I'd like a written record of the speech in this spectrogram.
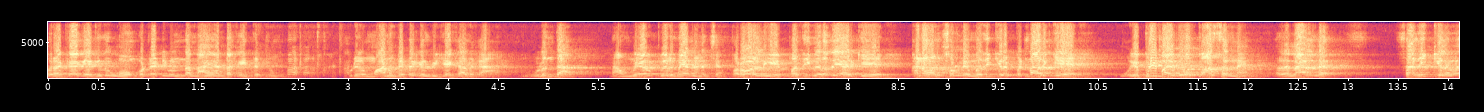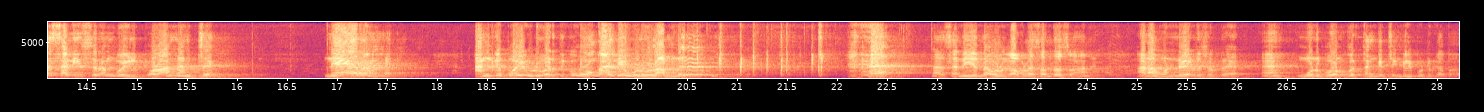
ஒரு அக்கா கேட்குது உன் பொண்டாட்டி விழுந்தா நான் ஏன்டா கை தட்டணும்? இப்படி ஒரு மானம் கட்ட கேள்வி கேட்காதுக்கா. விழுந்தா நான் உண்மையாக பெருமையா நினைச்சேன். பரவாயில்லையே பதி விரதையா இருக்கே கணவன் சொல்ல மதிக்கிற பெண்ணா இருக்கே. எப்படிம்மா இவ்வளவு பாசன்னேன் அதெல்லாம் இல்லை. சனிக்கிழமை சனீஸ்வரன் கோயிலுக்கு போலான்னு நினைச்சேன். நேரம் இல்லை. அங்கே போய் விழுவுறதுக்கு உன் காலிலே விழுவலாம்னு நான் சனியன் தான் உனக்கு அவ்வளோ சந்தோஷம். ஆனால் ஒன்றேன்னு சொல்கிறேன் மூணு பவுனுக்கு ஒரு தங்கச்செங்கிலி போட்டிருக்காப்பா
